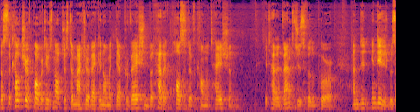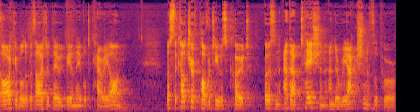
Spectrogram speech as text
Thus, the culture of poverty was not just a matter of economic deprivation, but had a positive connotation. It had advantages for the poor, and indeed it was arguable that without it they would be unable to carry on. Thus, the culture of poverty was, quote, both an adaptation and a reaction of the poor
